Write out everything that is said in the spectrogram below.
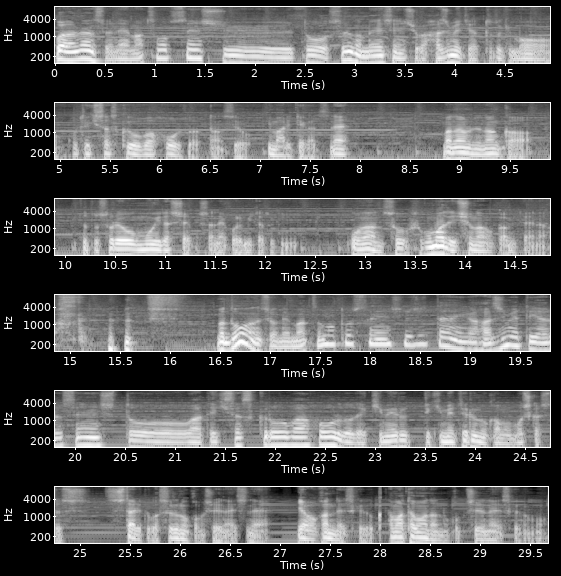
これあれなんですよね、松本選手と駿河明選手が初めてやった時もテキサスクローバーホールドだったんですよ、決まり手がですね。まあ、なのでなんか、ちょっとそれを思い出しちゃいましたね、これ見た時に。お、なんそ、そこまで一緒なのかみたいな。まあ、どうなんでしょうね。松本選手自体が初めてやる選手とはテキサスクローバーホールドで決めるって決めてるのかももしかしてしたりとかするのかもしれないですね。いや、わかんないですけど、たまたまなのかもしれないですけども。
